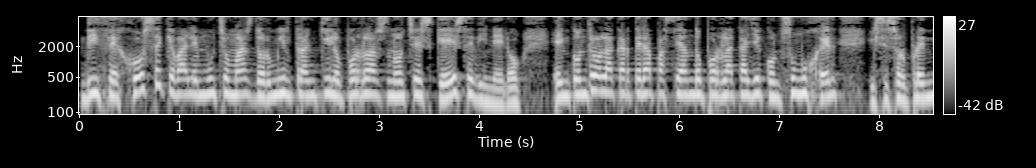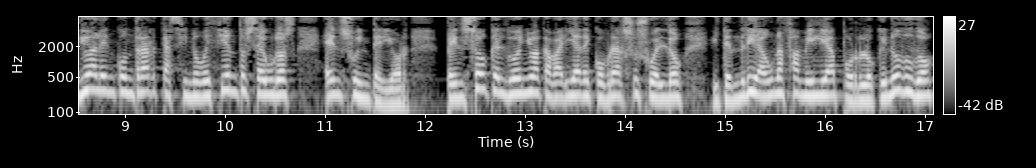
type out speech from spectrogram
Dice José que vale mucho más dormir tranquilo por las noches que ese dinero. Encontró la cartera paseando por la calle con su mujer y se sorprendió al encontrar casi 900 euros en su interior. Pensó que el dueño acabaría de cobrar su sueldo y tendría una familia, por lo que no dudó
